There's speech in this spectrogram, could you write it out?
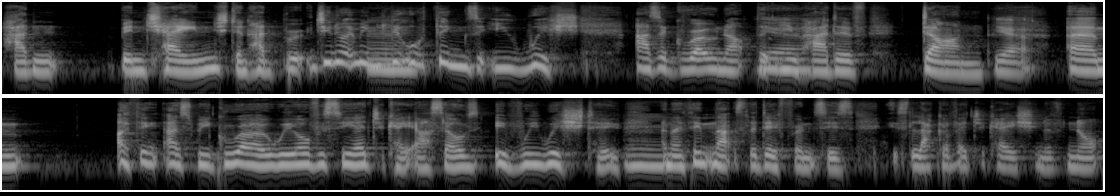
hadn't been changed and had. Do you know what I mean? Little things that you wish as a grown up that you had have done. Yeah. Um, I think as we grow, we obviously educate ourselves if we wish to, mm. and I think that's the difference. Is it's lack of education of not,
